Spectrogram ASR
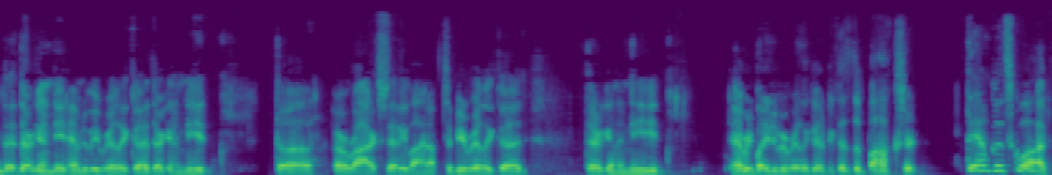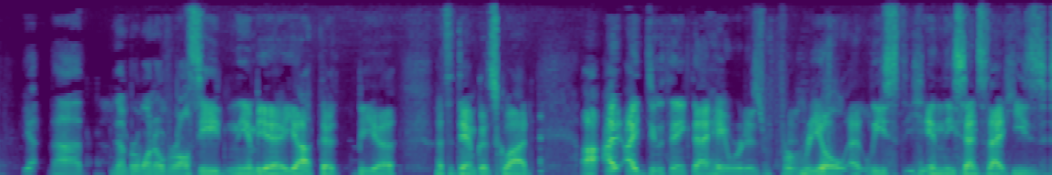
they're going to need him to be really good. They're going to need the erotic city lineup to be really good. They're going to need everybody to be really good because the Bucks are damn good squad. Yeah, uh, number one overall seed in the NBA. Yeah, that'd be a that's a damn good squad. Uh, I I do think that Hayward is for real, at least in the sense that he's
